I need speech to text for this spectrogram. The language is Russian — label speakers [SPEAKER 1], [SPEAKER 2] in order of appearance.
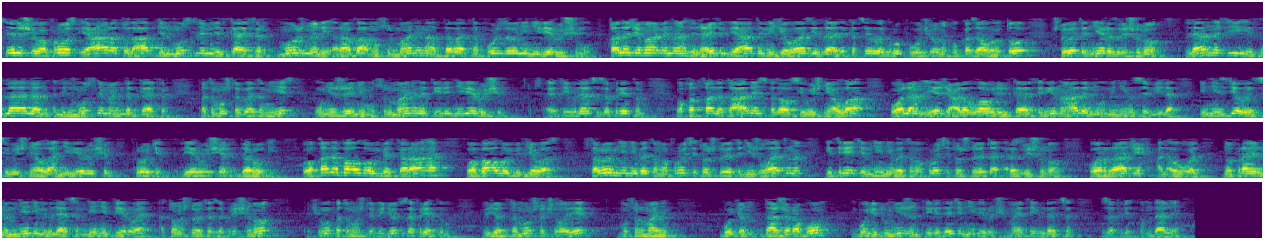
[SPEAKER 1] Следующий вопрос. Иаратул абдиль муслим лиль кафир. Можно ли раба мусульманина отдавать на пользование неверующему? Каля джама мин ахлиль илм биадами джавази залика. Целая группа ученых указала на то, что это не разрешено. Лянна фи излялян лиль муслим индаль кафир. Потому что в этом есть унижение мусульманина перед неверующим. А это является запретным. Вахат каля та'аля, сказал Всевышний Аллах, «Валян едж'аля Аллаху лиль кафирина аля муминина сабиля». И не сделает Всевышний Аллах неверующим против верующих дороги. Караха, ва ба'дум биль джаваз. Второе мнение в этом вопросе, то, что это нежелательно. И третье мнение в этом вопросе, то, что это разрешено. Варраджих аль-ауаль. Но правильным мнением является мнение первое, о том, что это запрещено. Почему? Потому что ведет к запретному. Ведет к тому, что человек, мусульманин, будь он даже рабом, будет унижен перед этим неверующим. А это является запретным. Далее.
